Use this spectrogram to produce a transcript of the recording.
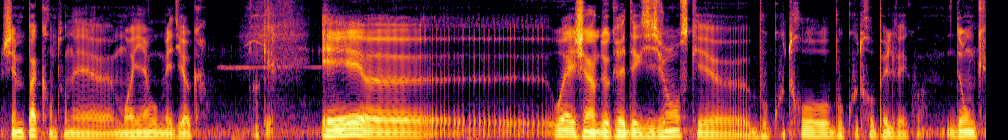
J'aime pas quand on est moyen ou médiocre. Et ouais, j'ai un degré d'exigence qui est beaucoup trop, beaucoup trop élevé quoi. Donc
